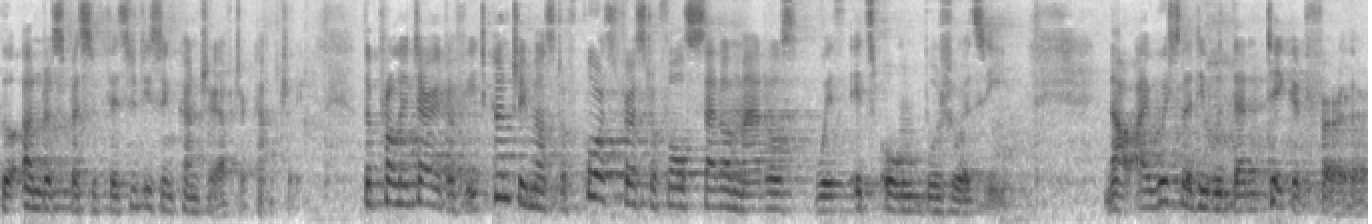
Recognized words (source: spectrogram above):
go under specificities in country after country. The proletariat of each country must, of course, first of all, settle matters with its own bourgeoisie. Now, I wish that he would then take it further.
